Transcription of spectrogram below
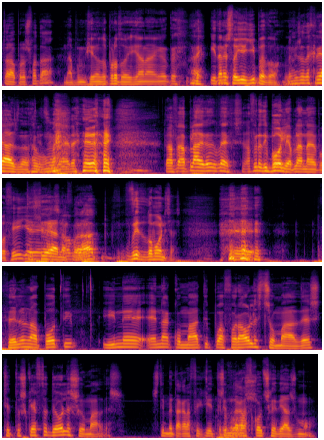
τώρα πρόσφατα. Να πούμε ποιο ήταν το πρώτο. Ναι. Ήταν στο ίδιο γήπεδο. Νομίζω δεν χρειάζεται να θα πούμε. Ναι. Απλά ε, αφήνω την πόλη απλά να υποθεί. Και αναφορά. Βρείτε το μόνοι σας. Ε, θέλω να πω ότι είναι ένα κομμάτι που αφορά όλες τις ομάδες και το σκέφτονται όλες οι ομάδες στη μεταγραφική, στο μεταγραφικό του σχεδιασμό.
